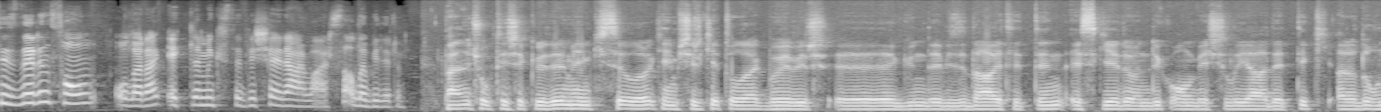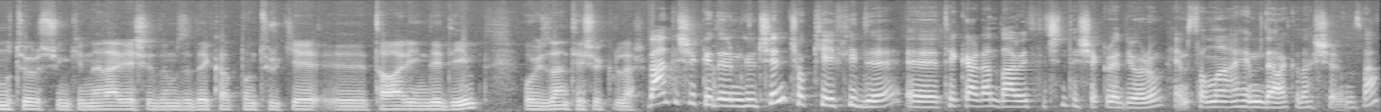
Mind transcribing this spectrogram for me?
Sizlerin son olarak eklemek istediği şeyler varsa alabilirim. Ben de çok teşekkür ederim. Hem kişisel olarak hem şirket olarak böyle bir e, günde bizi davet ettin. Eskiye döndük. 15 yılı yad ettik. Arada unutuyoruz çünkü neler yaşadığımızı Decathlon Türkiye e, tarihinde diyeyim. O yüzden teşekkürler. Ben teşekkür ederim Gülçin. Çok keyifliydi. Ee, tekrardan davetin için teşekkür ediyorum. Hem sana hem de arkadaşlarımıza.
